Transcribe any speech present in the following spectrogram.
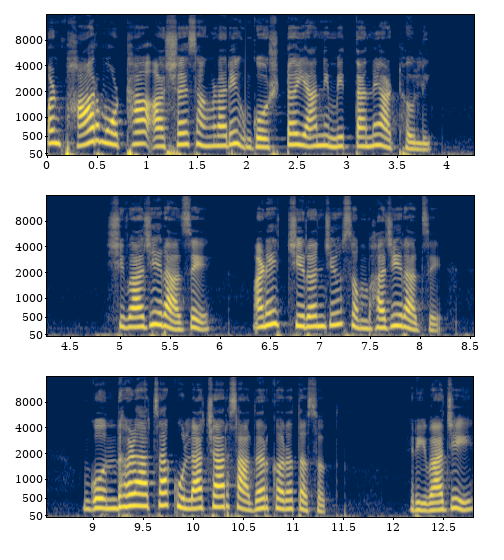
पण फार मोठा आशय सांगणारी गोष्ट या निमित्ताने आठवली. शिवाजीराजे आणि चिरंजीव संभाजीराजे गोंधळाचा कुलाचार सादर करत असत. रिवाजी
